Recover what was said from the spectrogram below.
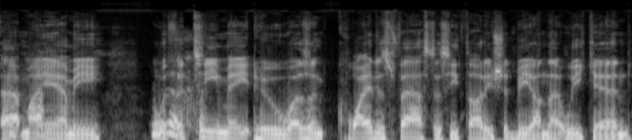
at Miami with a teammate who wasn't quite as fast as he thought he should be on that weekend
